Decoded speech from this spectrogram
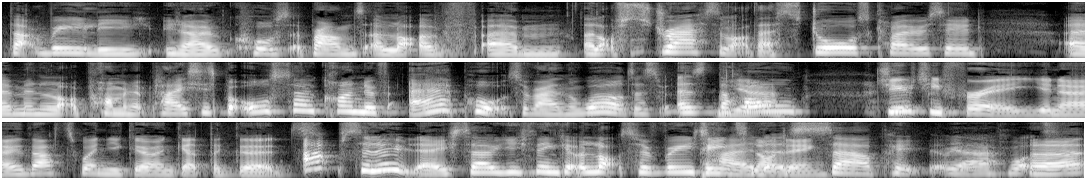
that really, you know, caused brands a lot of um, a lot of stress, a lot of their stores closing um, in a lot of prominent places, but also kind of airports around the world as, as the Yeah. whole duty free. You know, that's when you go and get the goods. Absolutely. So you think of lots of retailers sell Pete. Yeah. What, Uh.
